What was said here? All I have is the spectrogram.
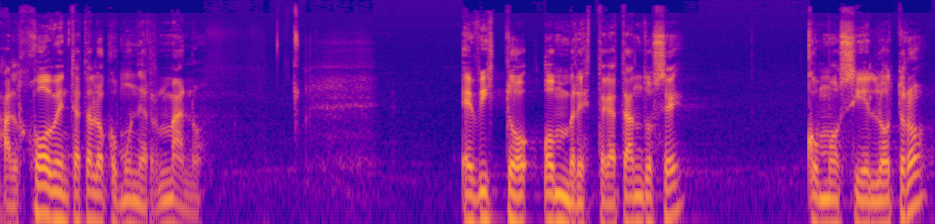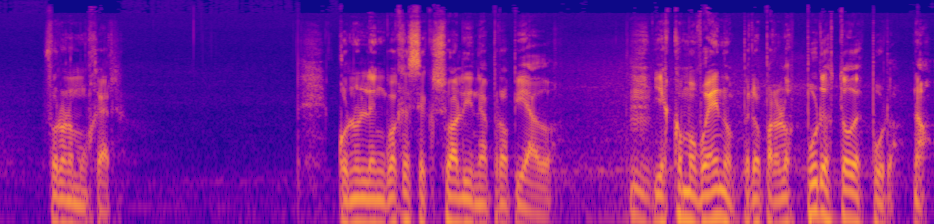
al joven, trátalo como un hermano. He visto hombres tratándose como si el otro fuera una mujer con un lenguaje sexual inapropiado. Y es como, bueno, pero para los puros todo es puro. No.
